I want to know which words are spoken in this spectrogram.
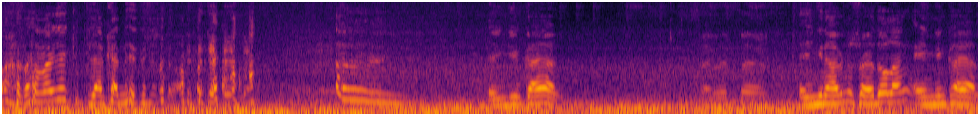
Adam diyor ki plaka nedir? Engin Kayal. Servet sen. Engin abinin soyadı olan Engin Kayal.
